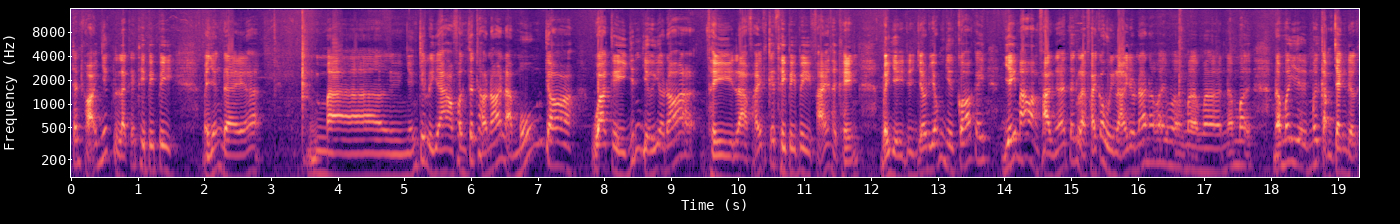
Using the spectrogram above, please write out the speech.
tránh khỏi nhất là cái TPP mà vấn đề á, mà những chiến lược gia họ phân tích họ nói là muốn cho Hoa Kỳ dính dự vào đó thì là phải cái TPP phải thực hiện. Bởi vì giống như có cái giấy máu ăn phần đó, tức là phải có quyền lợi cho nó nó mới mà, mà, nó mới nó mới mới cầm chân được.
